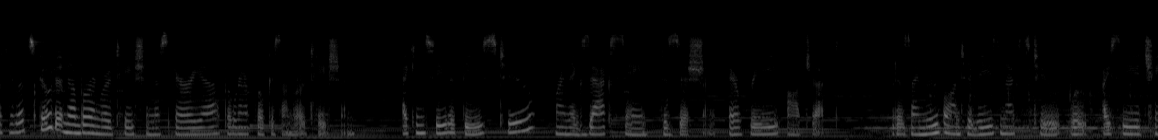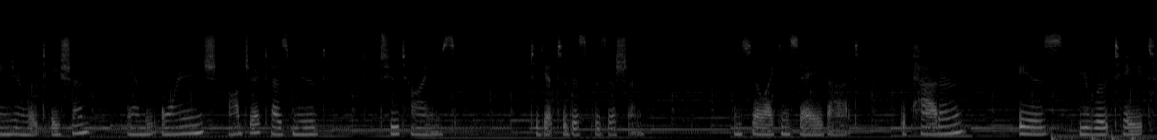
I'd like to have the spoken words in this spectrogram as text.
Okay, let's go to number and rotation this area, but we're going to focus on rotation. I can see that these two are in the exact same position, every object. But as I move on to these next two, I see a change in rotation and the orange object has moved two times to get to this position. And so I can say that the pattern is you rotate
